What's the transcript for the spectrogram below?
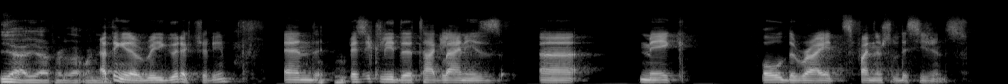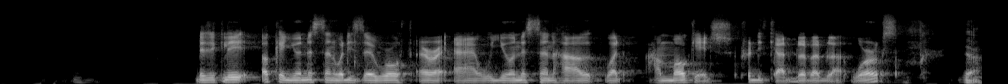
Yeah, yeah, I've heard of that one. Yeah. I think they're really good actually. And mm-hmm. basically, the tagline is uh, make all the right financial decisions basically okay you understand what is the worth uh, you understand how what how mortgage credit card blah blah blah works. Yeah.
